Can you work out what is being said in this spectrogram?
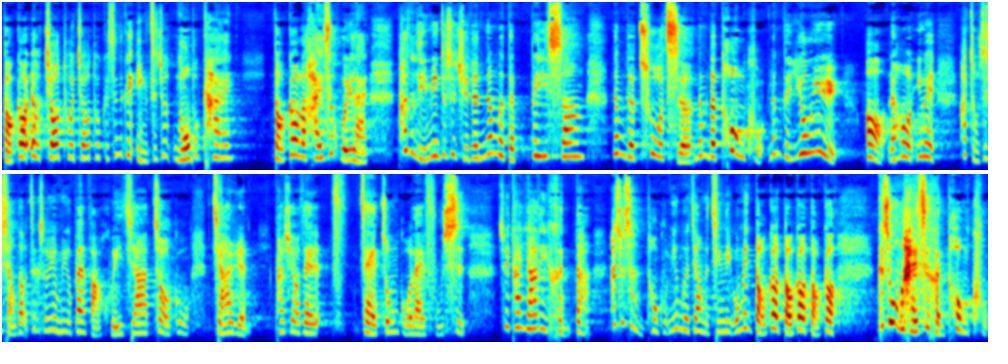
祷告要交托交托，可是那个影子就挪不开。祷告了还是回来，他的里面就是觉得那么的悲伤，那么的挫折，那么的痛苦，那么的忧郁哦。然后，因为他总是想到这个时候又没有办法回家照顾家人，他需要在在中国来服侍。所以他压力很大，他就是很痛苦。你有没有这样的经历？我们祷告、祷告、祷告，可是我们还是很痛苦。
